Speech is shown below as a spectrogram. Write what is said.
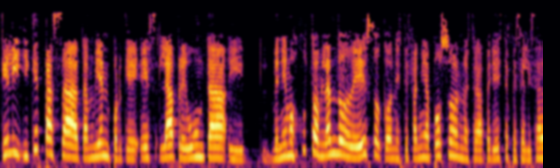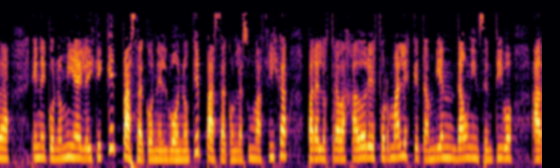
Kelly, ¿y qué pasa también, porque es la pregunta y veníamos justo hablando de eso con Estefanía Pozo, nuestra periodista especializada en economía, y le dije, ¿qué pasa con el bono? ¿Qué pasa con la suma fija para los trabajadores formales que también da un incentivo a,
